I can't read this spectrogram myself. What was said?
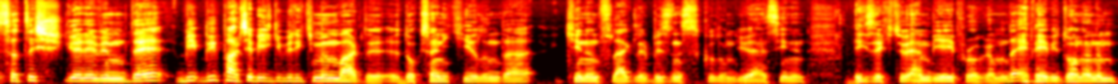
Satış görevimde bir, bir parça bilgi birikimim vardı. 92 yılında Kenan Flagler Business School'un UNC'nin Executive MBA programında epey bir donanım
